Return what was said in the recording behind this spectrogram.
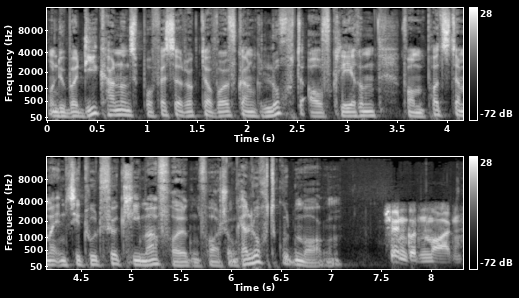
Und über die kann uns Professor Dr. Wolfgang Lucht aufklären vom Potsdamer Institut für Klimafolgenforschung. Herr Lucht, guten Morgen. Schönen guten Morgen.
